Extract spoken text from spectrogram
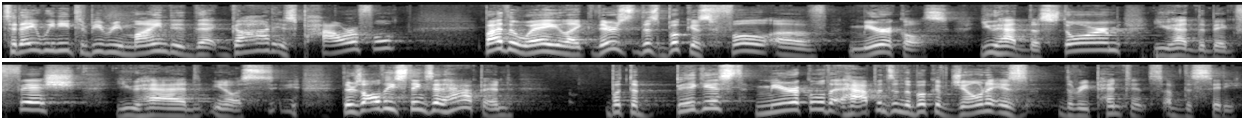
today we need to be reminded that God is powerful. By the way, like there's this book is full of miracles. You had the storm, you had the big fish, you had, you know, there's all these things that happened, but the biggest miracle that happens in the book of Jonah is the repentance of the city.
